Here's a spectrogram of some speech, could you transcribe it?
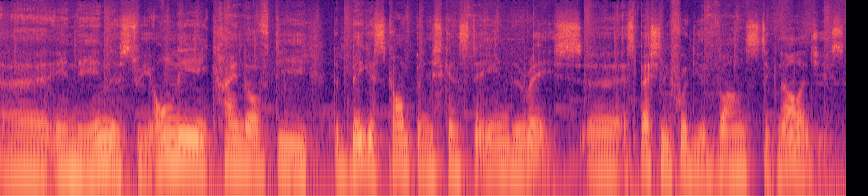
in the industry. Only kind of the, the biggest companies can stay in the race, uh, especially for the advanced technologies.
